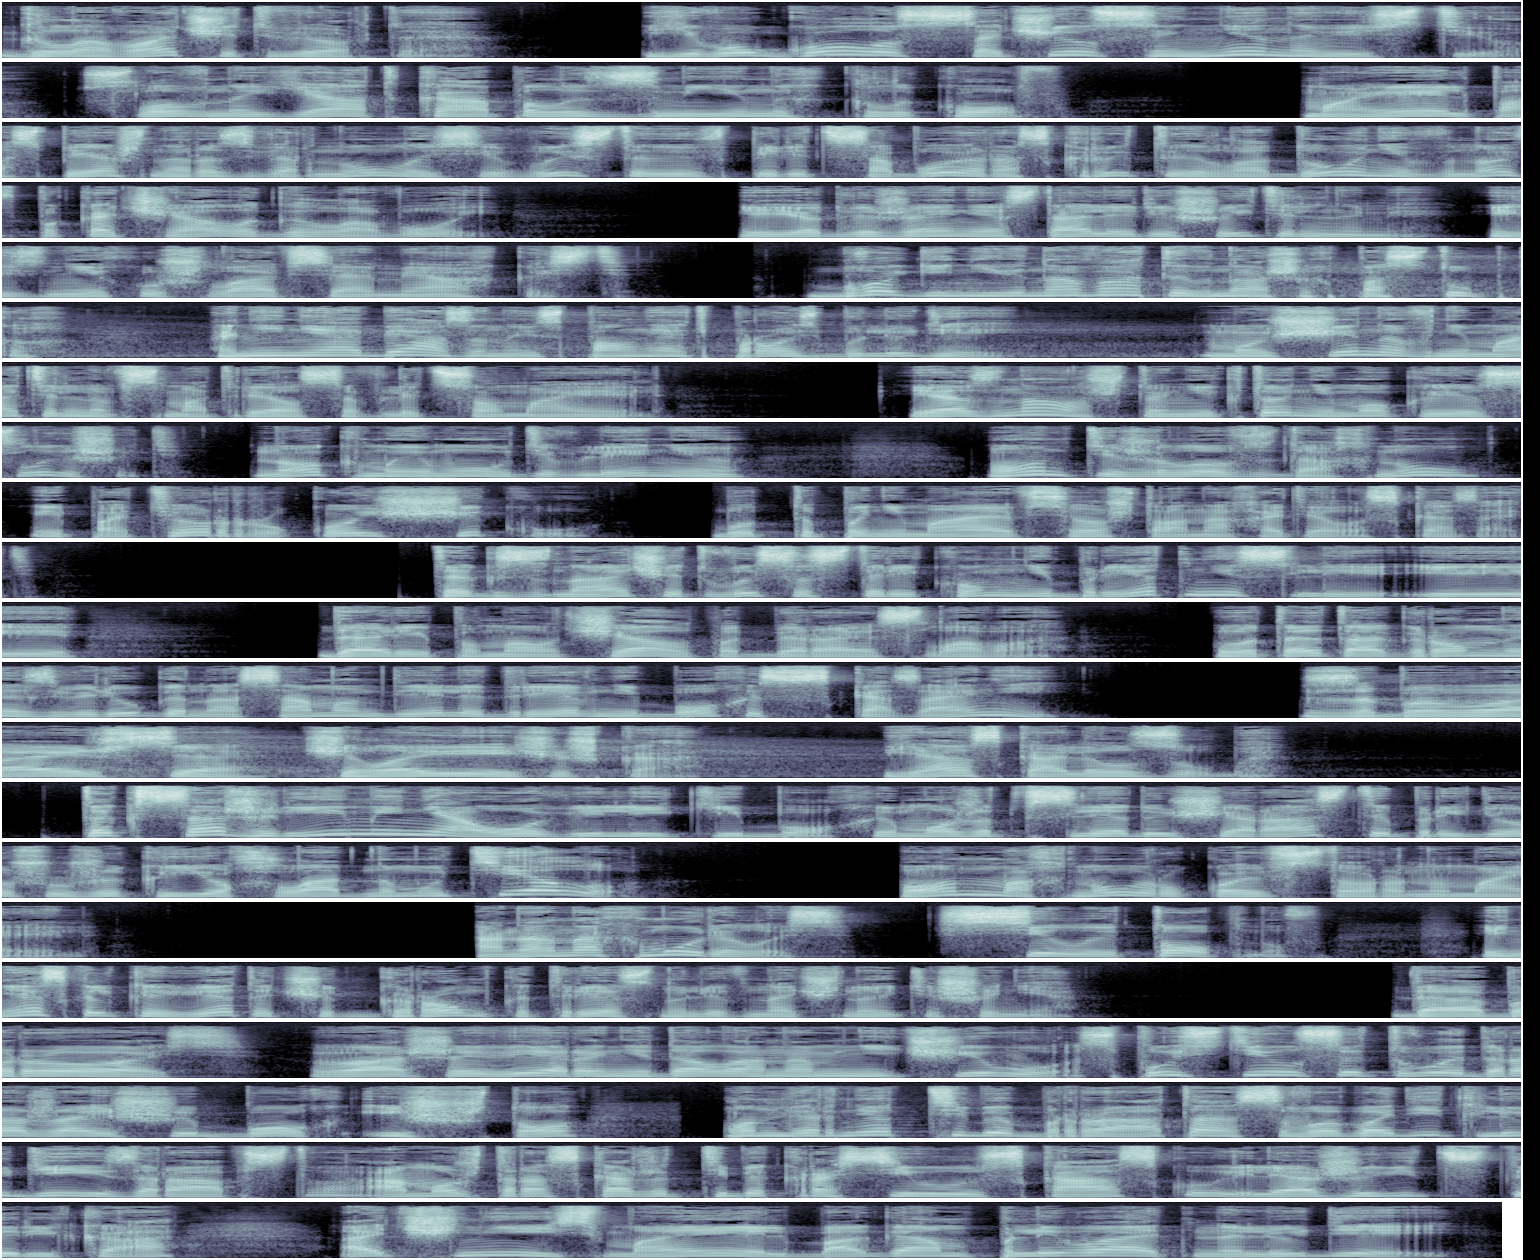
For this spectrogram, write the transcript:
Глава четвертая. Его голос сочился ненавистью, словно яд капал из змеиных клыков. Маэль поспешно развернулась и, выставив перед собой раскрытые ладони, вновь покачала головой. Ее движения стали решительными, из них ушла вся мягкость. «Боги не виноваты в наших поступках. Они не обязаны исполнять просьбы людей». Мужчина внимательно всмотрелся в лицо Маэль. Я знал, что никто не мог ее слышать, но, к моему удивлению, он тяжело вздохнул и потер рукой щеку, будто понимая все, что она хотела сказать. «Так значит, вы со стариком не бред несли и...» Дарий помолчал, подбирая слова. «Вот эта огромная зверюга на самом деле древний бог из сказаний?» «Забываешься, человечишка!» Я оскалил зубы. «Так сожри меня, о великий бог, и, может, в следующий раз ты придешь уже к ее хладному телу?» Он махнул рукой в сторону Маэль. Она нахмурилась, с силой топнув, и несколько веточек громко треснули в ночной тишине. «Да брось! Ваша вера не дала нам ничего. Спустился твой дрожайший бог, и что? Он вернет тебе брата, освободит людей из рабства, а может расскажет тебе красивую сказку или оживит старика. Очнись, Маэль, богам плевать на людей!»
